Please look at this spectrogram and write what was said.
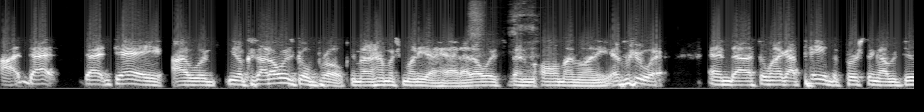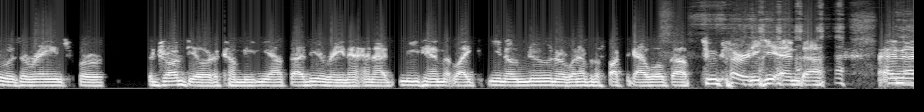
I, that that day I would, you know, because I'd always go broke no matter how much money I had. I'd always spend all my money everywhere. And uh, so when I got paid, the first thing I would do was arrange for the drug dealer to come meet me outside the arena, and I'd meet him at like you know noon or whenever the fuck the guy woke up, two thirty, and uh, and I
